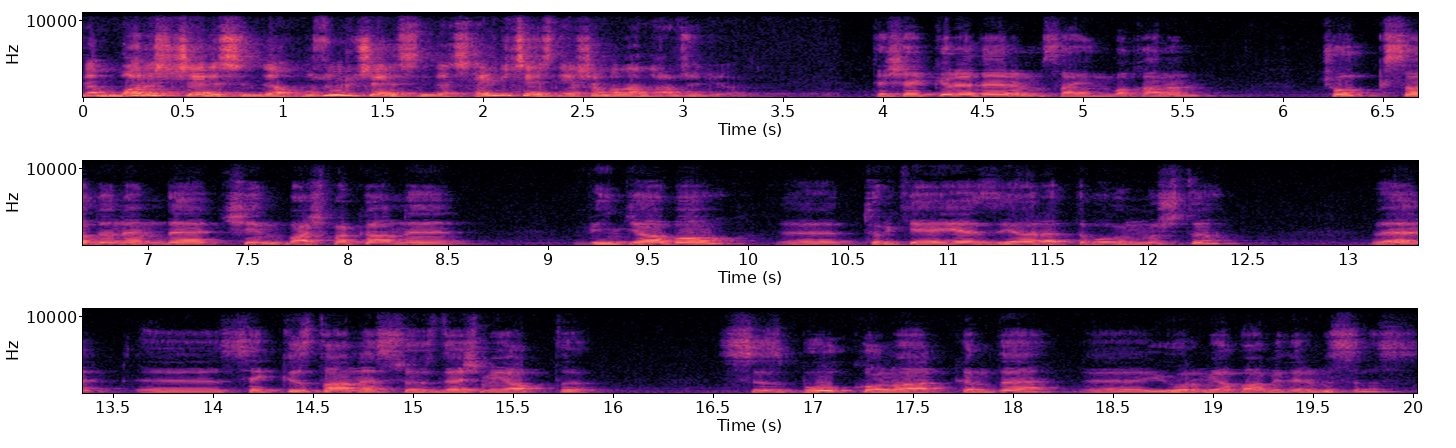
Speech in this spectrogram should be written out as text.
Ben barış içerisinde, huzur içerisinde, sevgi içerisinde yaşamalarını arzu ediyorum. Teşekkür ederim Sayın Bakanım. Çok kısa dönemde Çin Başbakanı Win Jiabao e, Türkiye'ye ziyarette bulunmuştu ve e, 8 tane sözleşme yaptı. Siz bu konu hakkında e, yorum yapabilir misiniz?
